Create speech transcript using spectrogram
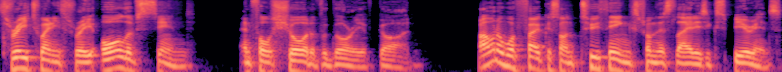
3:23, all have sinned and fall short of the glory of God. I want to focus on two things from this lady's experience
